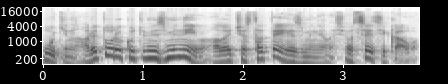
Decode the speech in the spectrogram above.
Путіна. Риторику то він змінив, але чи стратегія змінилася? Оце цікаво.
